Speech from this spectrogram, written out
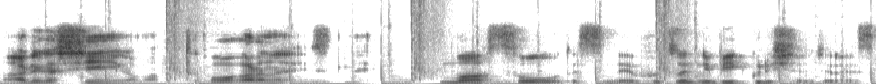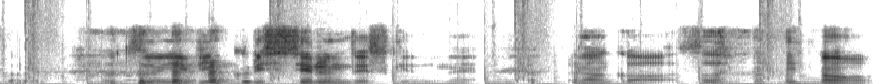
あれが真意が全くわからないですね。まあそうですね、普通にびっくりしたんじゃないですかね。普通にびっくりしてるんですけどね。なんか、その、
